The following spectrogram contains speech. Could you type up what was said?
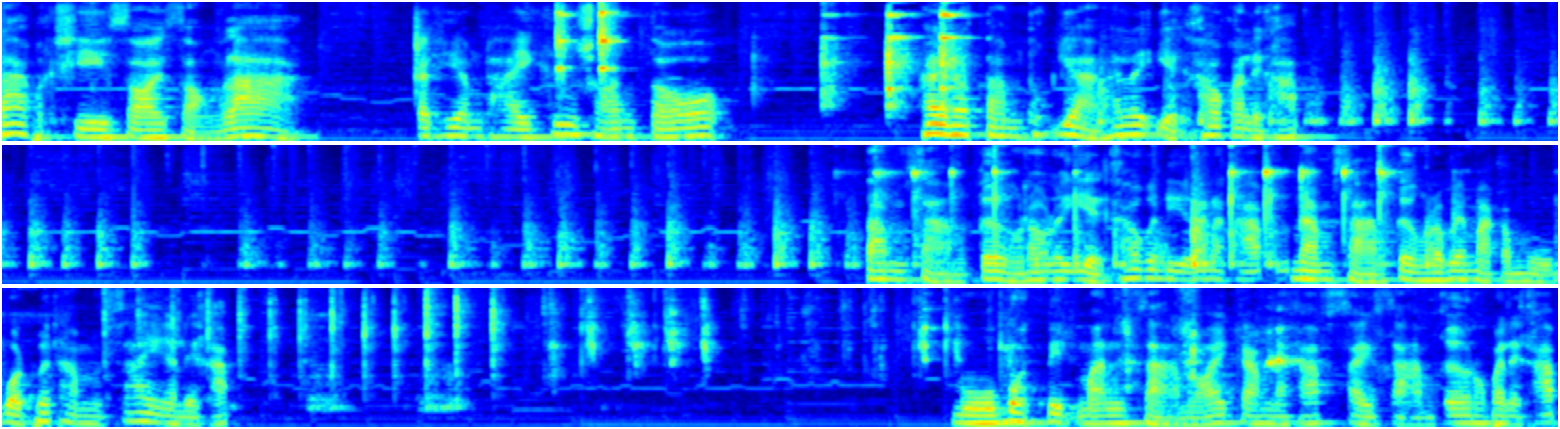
รากผักชีซอย 2 ราก กระเทียมไทยครึ่งช้อนโต๊ะ ให้เราตำทุกอย่างให้ละเอียดเข้ากันเลยครับ ตำสามเกลือของเราละเอียดเข้ากันดีแล้วนะครับนำสามเกลือของเราไปหมักกับหมูบดเพื่อทำไส้กันเลยครับ หมูบดติดมัน 300 กรัมนะครับ ใส่สามเกลือลงไปเลยครับ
